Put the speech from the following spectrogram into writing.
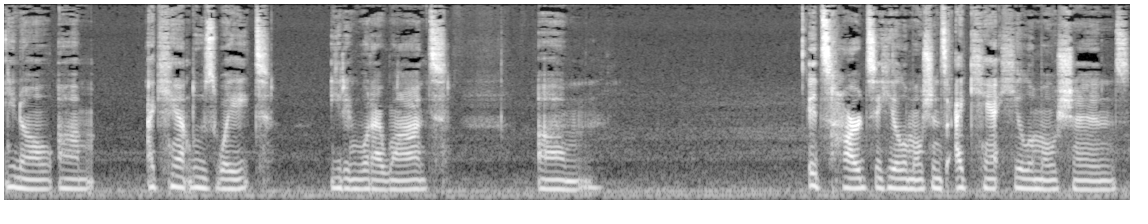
you know, um, I can't lose weight eating what I want. Um, it's hard to heal emotions. I can't heal emotions.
